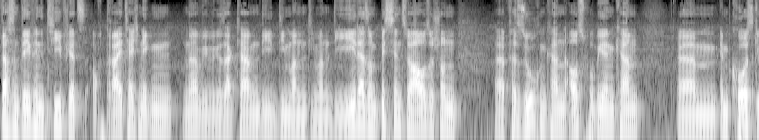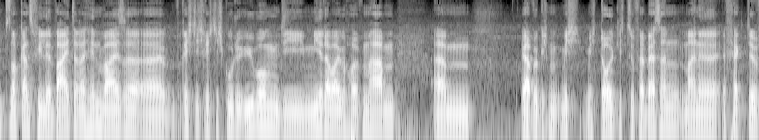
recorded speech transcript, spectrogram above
das sind definitiv jetzt auch drei Techniken, ne, wie wir gesagt haben, die, die man, die man, die jeder so ein bisschen zu Hause schon äh, versuchen kann, ausprobieren kann. Ähm, Im Kurs gibt es noch ganz viele weitere Hinweise, äh, richtig, richtig gute Übungen, die mir dabei geholfen haben, ähm, ja, wirklich mich, mich deutlich zu verbessern, meine Effective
